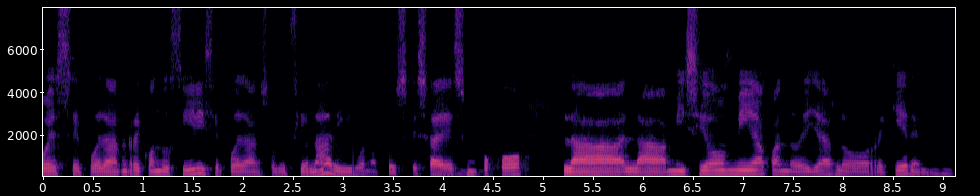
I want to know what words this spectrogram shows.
pues se puedan reconducir y se puedan solucionar. Y bueno, pues esa es un poco la, misión mía cuando ellas lo requieren.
